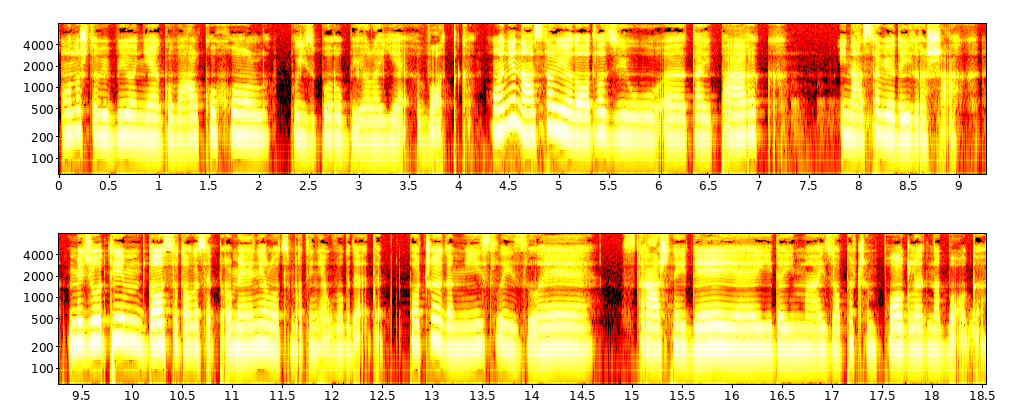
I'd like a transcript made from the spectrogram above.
Ono što bi bio njegov alkohol, po izboru bila je vodka. On je nastavio da odlazi u e, taj park i nastavio da igra šah. Međutim, dosta toga se promenilo od smrti njegovog dede. Počeo je da misli zle, strašne ideje i da ima izopačen pogled na Boga.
